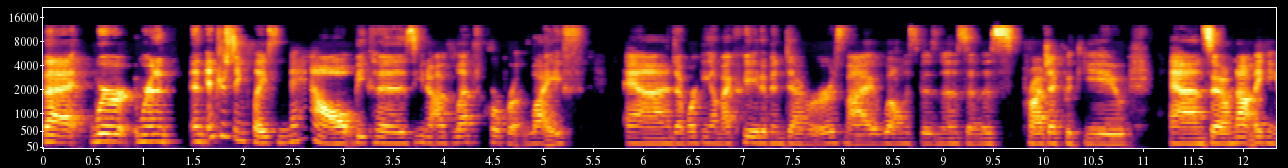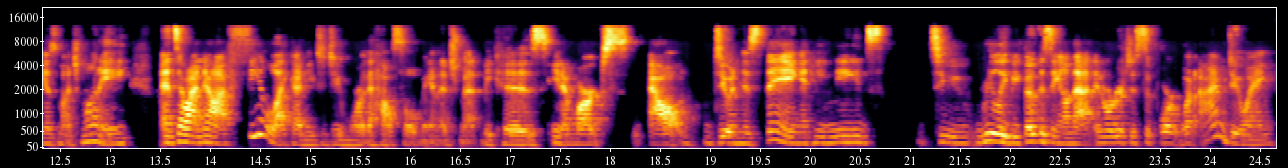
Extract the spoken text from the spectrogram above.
But we're we're in an, an interesting place now because, you know, I've left corporate life and I'm working on my creative endeavors, my wellness business and this project with you. And so I'm not making as much money. And so I now I feel like I need to do more of the household management because, you know, Mark's out doing his thing and he needs to really be focusing on that in order to support what I'm doing.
